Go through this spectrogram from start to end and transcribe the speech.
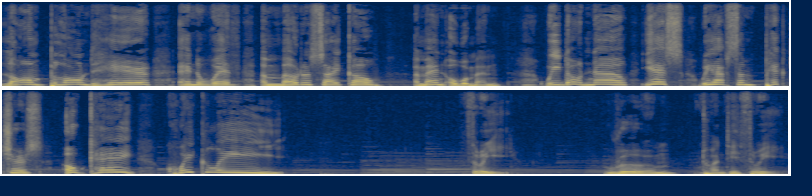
Long blonde hair and with a motorcycle. A man or woman? We don't know. Yes, we have some pictures. Okay, quickly. 3. Room 23.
